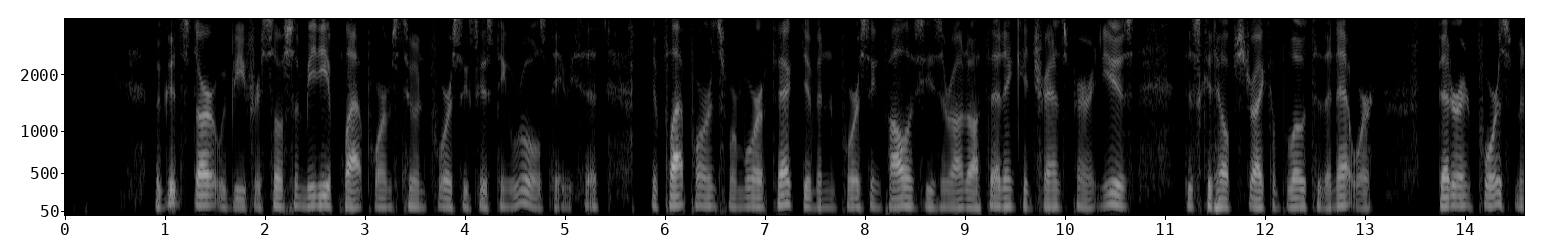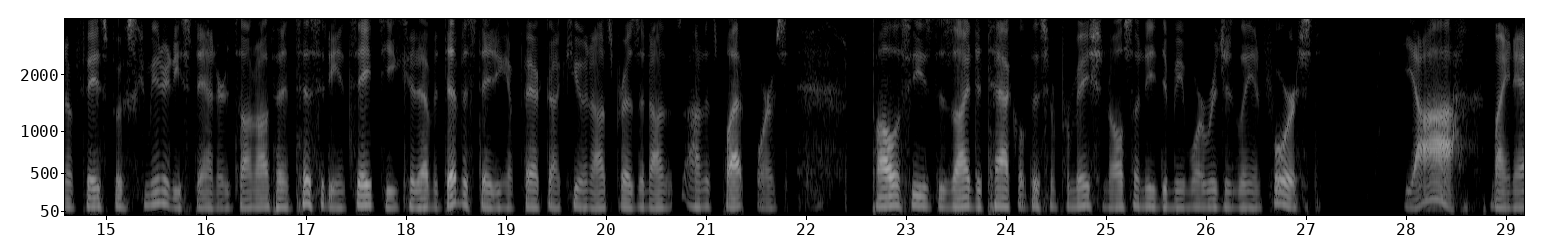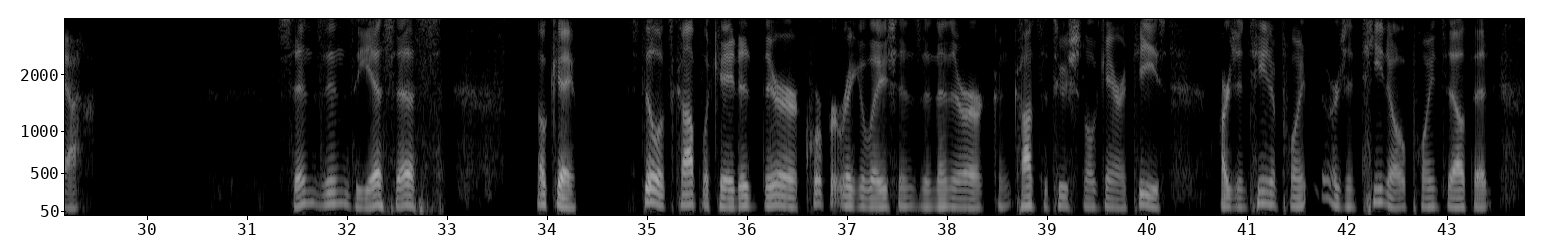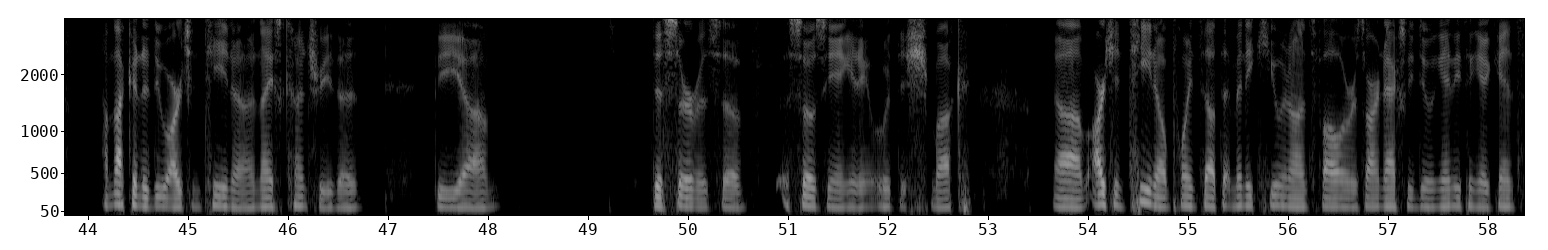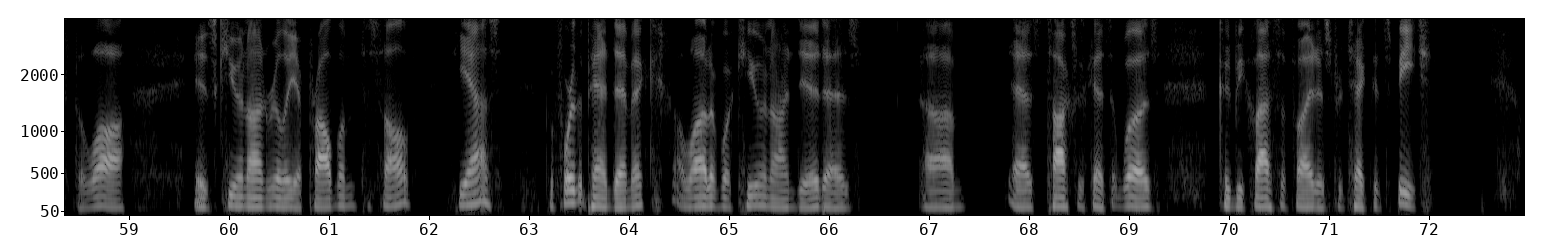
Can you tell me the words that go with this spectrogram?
A good start would be for social media platforms to enforce existing rules, Davey says. If platforms were more effective in enforcing policies around authentic and transparent use, this could help strike a blow to the network. Better enforcement of Facebook's community standards on authenticity and safety could have a devastating effect on QAnon's presence on, on its platforms. Policies designed to tackle disinformation also need to be more rigidly enforced. Ja, mein Herr. Sends in the SS. Okay, still it's complicated. There are corporate regulations and then there are constitutional guarantees. Argentina point, Argentino points out that I'm not going to do Argentina, a nice country, the the um, disservice of associating it with the schmuck. Um, Argentino points out that many QAnon's followers aren't actually doing anything against the law. Is QAnon really a problem to solve? He asks. Before the pandemic, a lot of what QAnon did, as um, as toxic as it was, could be classified as protected speech.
